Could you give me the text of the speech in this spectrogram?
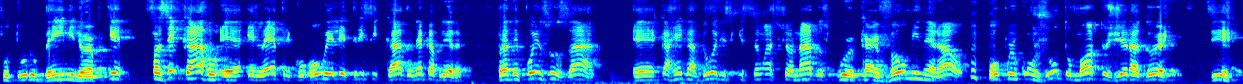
futuro bem melhor, porque fazer carro é, elétrico ou eletrificado, né, Cabreira, para depois usar é, carregadores que são acionados por carvão mineral ou por conjunto motogerador de,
